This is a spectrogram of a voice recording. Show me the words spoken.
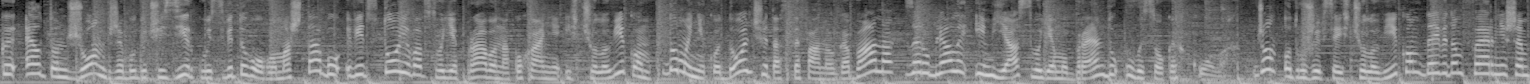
Поки Елтон Джон, вже будучи зіркою світового масштабу, відстоював своє право на кохання із чоловіком, Доменіко Дольче та Стефано Габана заробляли ім'я своєму бренду у високих колах. Джон одружився із чоловіком Девідом Фернішем,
